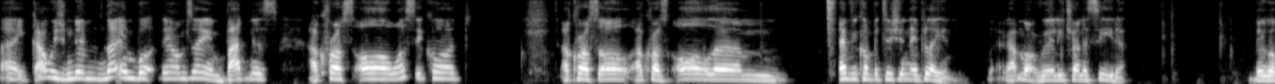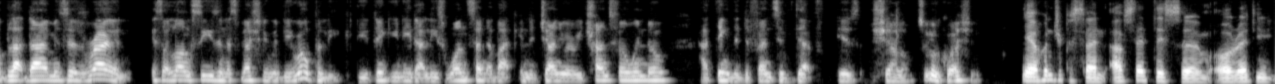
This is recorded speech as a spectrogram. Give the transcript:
Like I wish them nothing but you know what I'm saying badness across all what's it called across all across all um every competition they play in. Like, I'm not really trying to see that. Big up Black Diamond says Ryan. It's a long season, especially with the Europa League. Do you think you need at least one centre back in the January transfer window? I think the defensive depth is shallow. It's a good question. Yeah, hundred percent. I've said this um already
